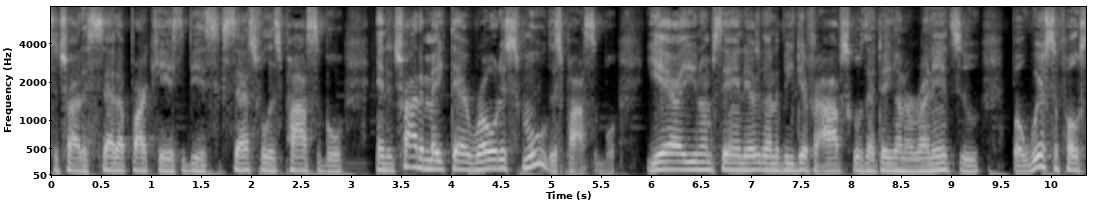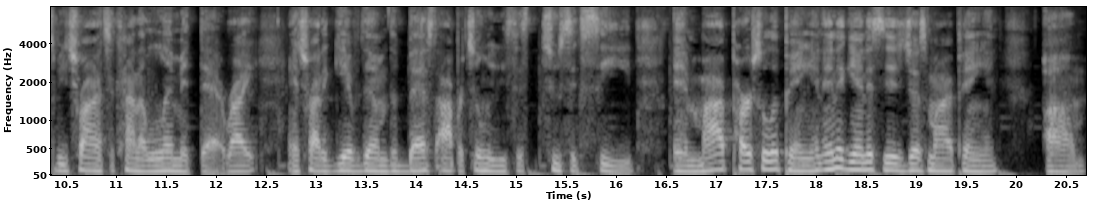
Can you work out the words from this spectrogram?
to try to set up our kids to be as successful as possible and to try to make that road as smooth as possible. Yeah, you know what I'm saying? There's going to be different obstacles that they're going to run into, but we're supposed to be trying to kind of limit that, right? And try to give them the best opportunities to, to succeed. In my personal opinion, and again, this is just my opinion, um,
